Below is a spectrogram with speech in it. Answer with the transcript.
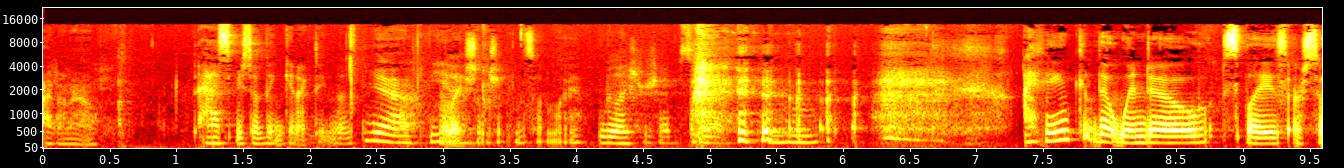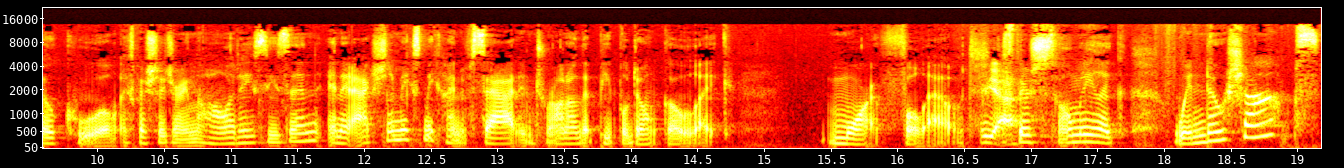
I don't know. It has to be something connecting them. Yeah. Relationship in some way. Relationships. Yeah. I think that window displays are so cool, especially during the holiday season, and it actually makes me kind of sad in Toronto that people don't go like more full out. Yeah. there's so many like window shops.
